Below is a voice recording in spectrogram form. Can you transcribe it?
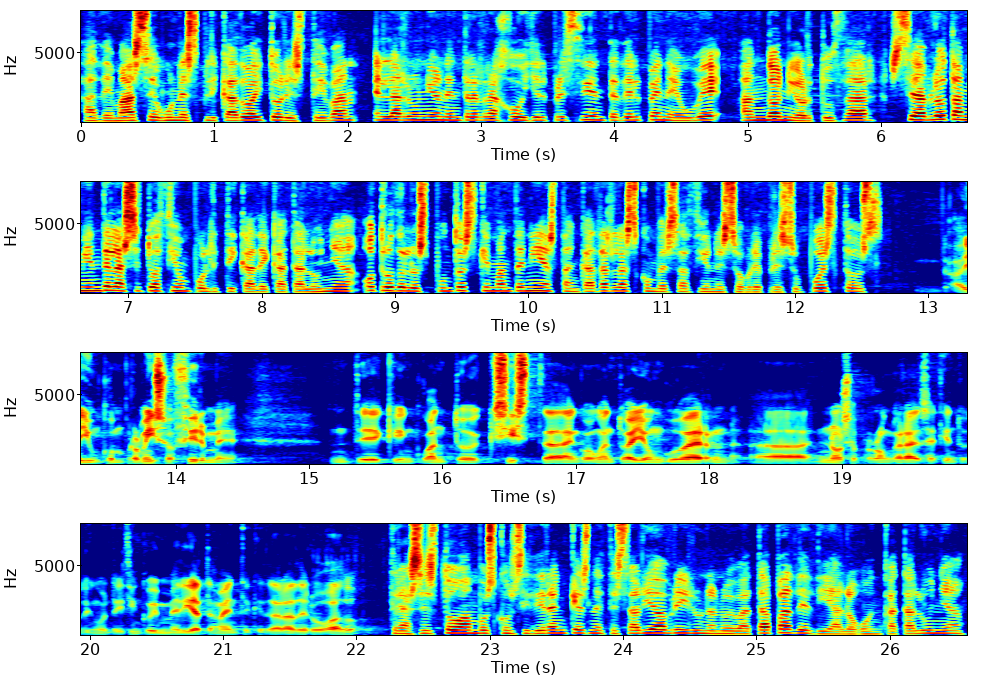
Además, según explicado Aitor Esteban, en la reunión entre Rajoy y el presidente del PNV, Andoni Ortuzar, se habló también de la situación política de Cataluña, otro de los puntos que mantenía estancadas las conversaciones sobre presupuestos hay un compromiso firme de que en cuanto exista, en cuanto haya un gobierno, uh, no se prolongará ese 155, inmediatamente quedará derogado. Tras esto, ambos consideran que es necesario abrir una nueva etapa de diálogo en Cataluña.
